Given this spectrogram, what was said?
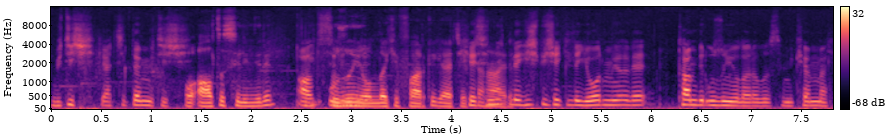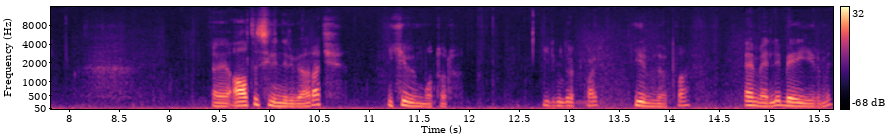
Müthiş. Gerçekten müthiş. O 6 silindirin Altı uzun silindiri- yoldaki farkı gerçekten Kesinlikle harika. hiçbir şekilde yormuyor ve tam bir uzun yol arabası. Mükemmel. Ee, 6 silindir bir araç. 2000 motor. 24 pal. 24 var. M50 B20.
